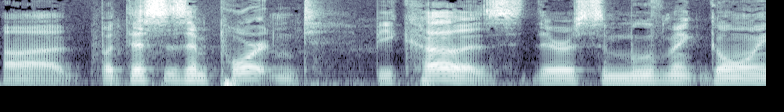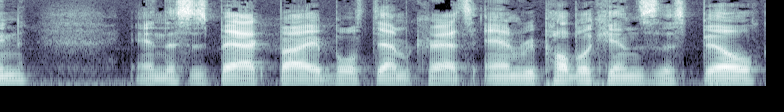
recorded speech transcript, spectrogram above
Uh, but this is important because there is some movement going, and this is backed by both Democrats and Republicans. This bill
